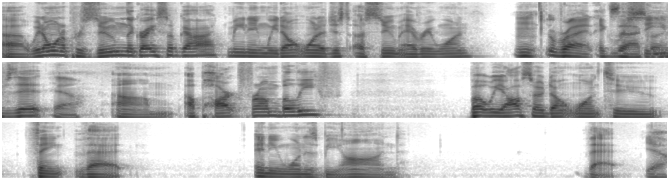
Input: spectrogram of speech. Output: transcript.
uh, we don't want to presume the grace of God, meaning we don't want to just assume everyone Mm, right. Exactly. receives it Yeah. um, apart from belief. But we also don't want to think that anyone is beyond that Yeah.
